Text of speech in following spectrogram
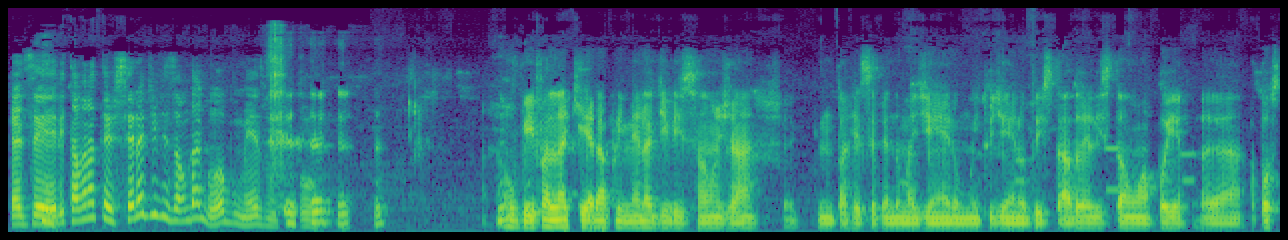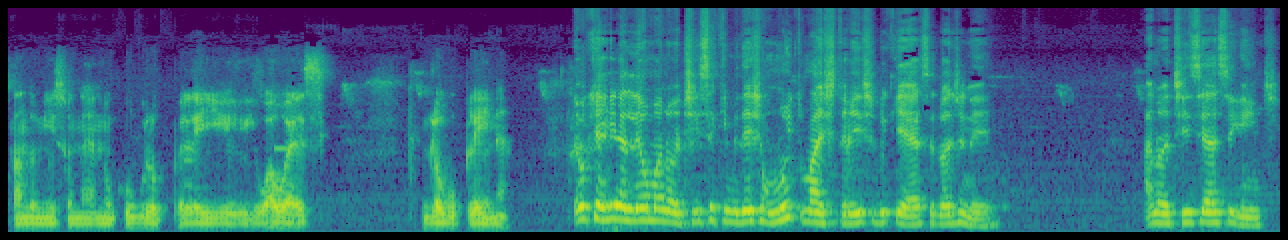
Quer dizer, ele tava na terceira divisão da Globo mesmo. Tipo. Ouvi falar que era a primeira divisão já, que não está recebendo mais dinheiro, muito dinheiro do Estado, eles estão uh, apostando nisso, né? No Google Play e o AOS. Globoplay, né? Eu queria ler uma notícia que me deixa muito mais triste do que essa do Adnei. A notícia é a seguinte:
